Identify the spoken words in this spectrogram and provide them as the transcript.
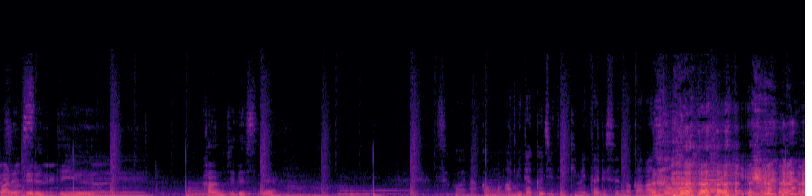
ばれてるってへいうー感じですね。うん。すごいなんかもう網だくじで決めたりするのかなと思うく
